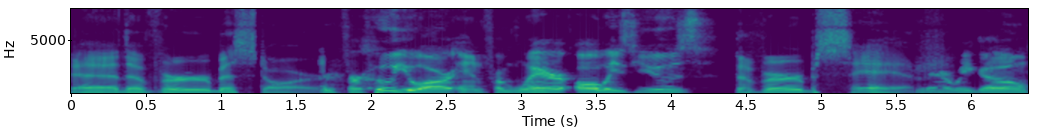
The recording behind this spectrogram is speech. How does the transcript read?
Uh, the verb star. And for who you are and from where, always use. The verb ser. There we go.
